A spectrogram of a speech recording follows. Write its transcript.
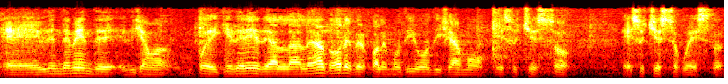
eh, evidentemente diciamo, poi chiederete all'allenatore per quale motivo diciamo, è, successo, è successo questo.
